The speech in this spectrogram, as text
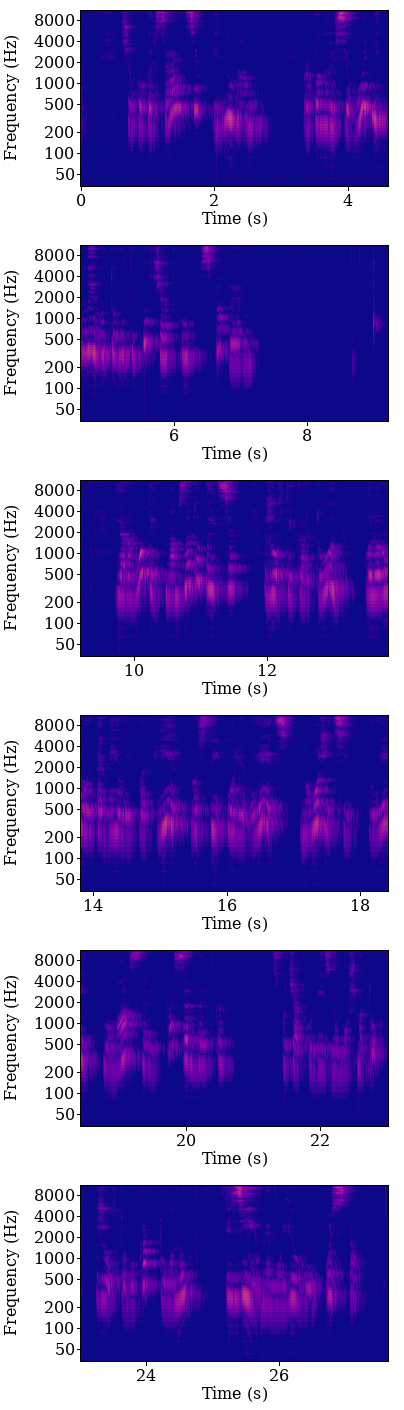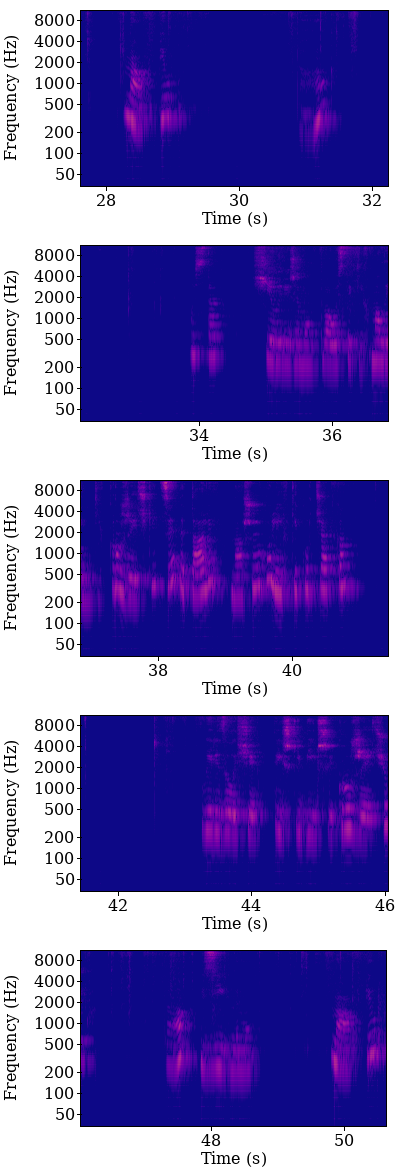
що коперсаються під ногами. Пропоную сьогодні виготовити курчатку з паперу. Для роботи нам знадобиться жовтий картон, кольоровий та білий папір, простий олівець, ножиці, клей, фломастери та серветка. Спочатку візьмемо шматок жовтого картону, зігнемо його ось так навпіл. Так. Ось так. Ще виріжемо два ось таких маленьких кружечки. Це деталі нашої голівки курчатка. Вирізали ще трішки більший кружечок. Так, зігнемо навпіл.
